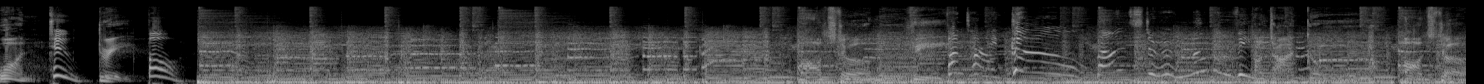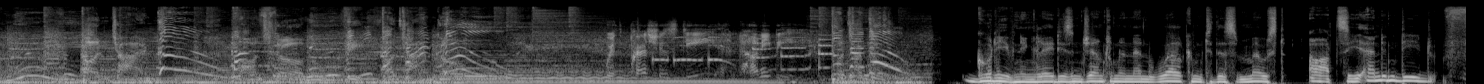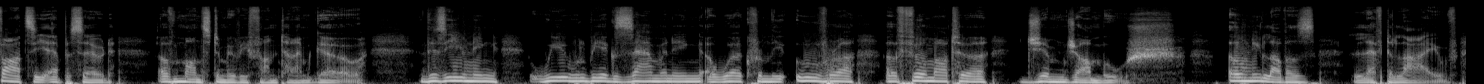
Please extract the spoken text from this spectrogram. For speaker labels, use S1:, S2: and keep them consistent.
S1: One,
S2: two,
S1: three.
S2: four.
S1: Monster movie.
S2: Fun time, go! Monster movie.
S1: Fun time go. Monster.
S2: Movie.
S1: Fun time.
S2: Go!
S1: Monster movie. Fun time go.
S3: with Precious D and Honeybee.
S2: Fun time, go!
S4: Good evening, ladies and gentlemen, and welcome to this most artsy and indeed fartsy episode of Monster Movie Fun Time Go. This evening, we will be examining a work from the oeuvre of film auteur Jim Jarmusch, Only Lovers Left Alive.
